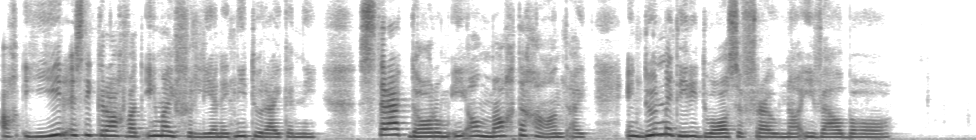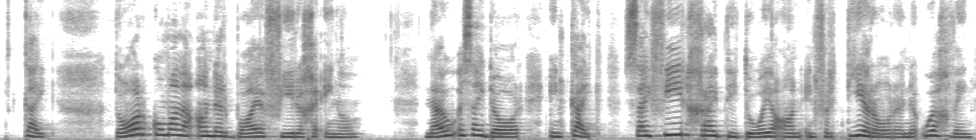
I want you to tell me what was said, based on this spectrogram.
Ach, hier is die kracht wat u my verleen het, nie toereikend nie. Strek daarom u almachtige hand uit en doen met hierdie dwaase vrou na u welbeha. Kyk, daar kom al een ander baie vierige engel. Nou is hy daar en kyk, sy vier gryp die dooie aan en verteer haar in die oogwenk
